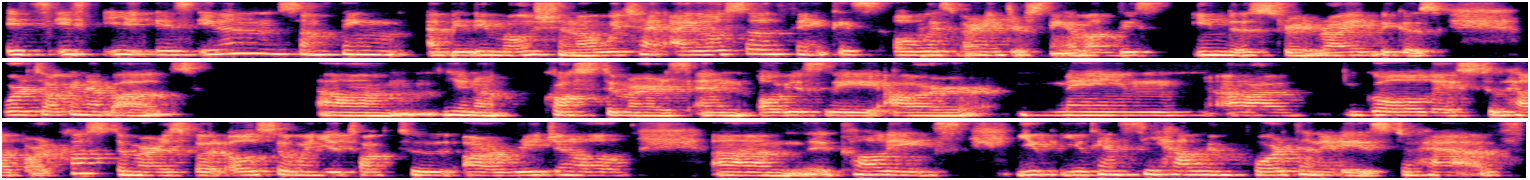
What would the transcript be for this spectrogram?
it's, it's, it's even something a bit emotional, which I, I also think is always very interesting about this industry, right? Because we're talking about um, you know customers. And obviously our main uh, goal is to help our customers. But also when you talk to our regional um, colleagues you, you can see how important it is to have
